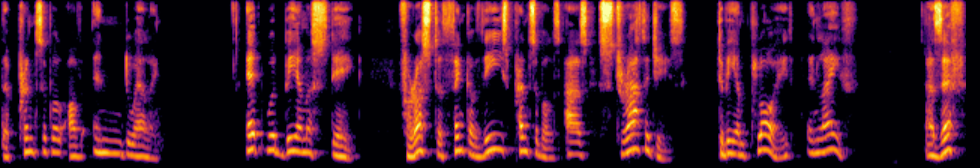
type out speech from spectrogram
the principle of indwelling. It would be a mistake for us to think of these principles as strategies to be employed in life, as if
